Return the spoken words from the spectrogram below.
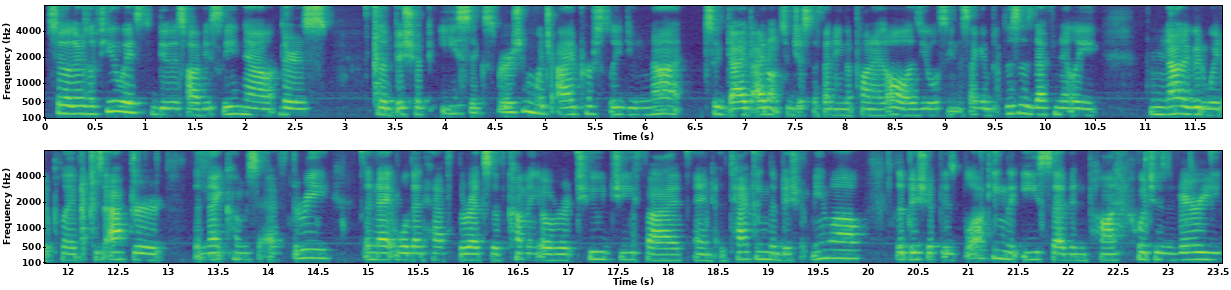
So there's a few ways to do this, obviously. Now, there's the bishop e6 version, which I personally do not, I, I don't suggest defending the pawn at all, as you will see in a second, but this is definitely not a good way to play, because after the knight comes to f3, the knight will then have threats of coming over to g5 and attacking the bishop. Meanwhile, the bishop is blocking the e7 pawn, which is very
